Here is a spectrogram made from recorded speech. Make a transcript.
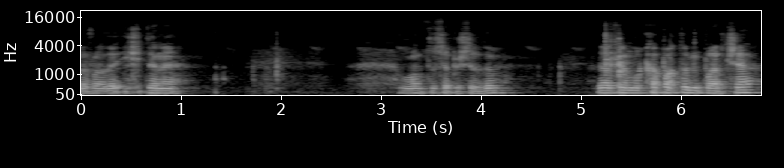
Tarafına da iki tane montus yapıştırdım. Zaten bu kapaklı bir parça.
